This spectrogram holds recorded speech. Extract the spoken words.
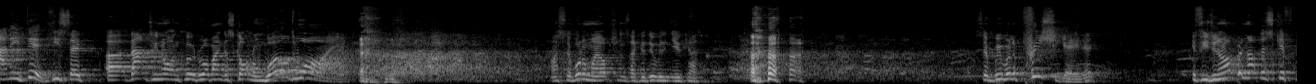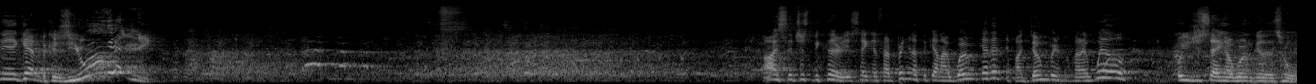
And he did. He said, uh, that do not include Royal Bank of Scotland worldwide. I said, what are my options I could do with Newcastle? said, we will appreciate it if you do not bring up this gift thing again because you're getting it. I said, just to be clear, you're saying if I bring it up again, I won't get it. If I don't bring it up, I will. Or you're just saying I won't get it at all.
